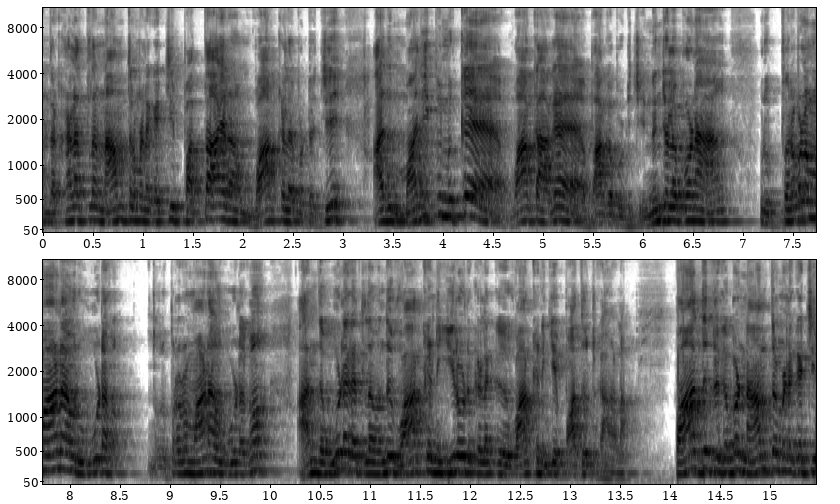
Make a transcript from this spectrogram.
அந்த காலத்தில் நாம் தமிழக கட்சி பத்தாயிரம் வாக்களை பெற்றுச்சு. அது மதிப்புமிக்க வாக்காக பார்க்கப்பட்டுச்சு. இன்னும் சொல்ல போனால் ஒரு பிரபலமான ஒரு ஊடகம் ஒரு பிரபலமான ஒரு ஊடகம் அந்த ஊடகத்தில் வந்து வாக்கணி ஈரோடு கிழக்கு வாக்கணிக்கை பார்த்துட்டு இருக்காங்களாம் பார்த்துட்டு இருக்கப்ப நாம் தமிழர் கட்சி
